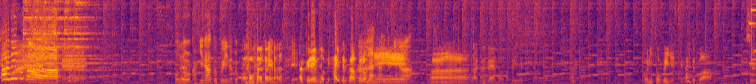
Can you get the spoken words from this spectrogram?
頼むさえー今度書きな得意なところにかくれんぼって。かくれんぼって。書いとくわ、プロフに。あそらかくれんぼ得意です。ー鬼得意ですって書いとくわ。どうする？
